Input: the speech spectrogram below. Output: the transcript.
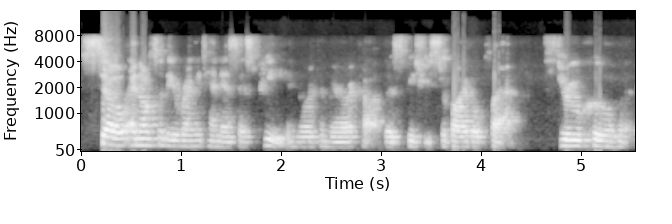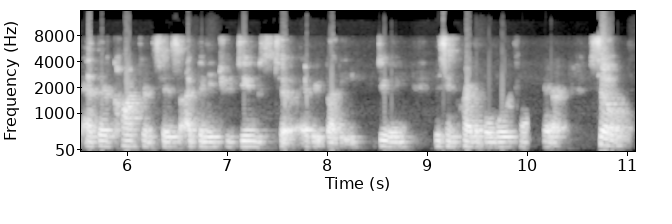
so, and also the orangutan SSP in North America, the species survival plan, through whom at their conferences I've been introduced to everybody doing this incredible work out there. So,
